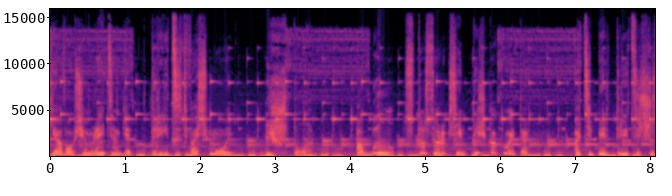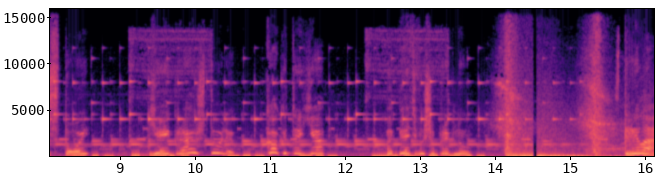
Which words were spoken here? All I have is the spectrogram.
Я в общем рейтинге 38 И что? А был 147 тысяч какой-то, а теперь 36-й. Я играю, что ли? Как это я опять выше прыгнул? Стрела,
